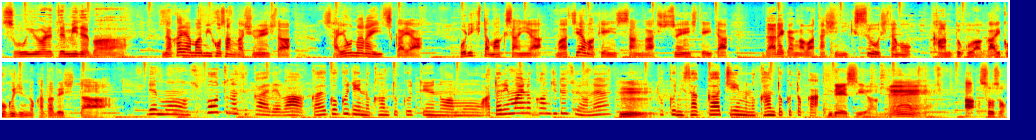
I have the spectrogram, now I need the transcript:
そう言われてみれば中山美穂さんが主演した「さよならいつか」や堀北真希さんや松山ケンイチさんが出演していた「誰かが私にキスをした」も監督は外国人の方でした。でもスポーツの世界では外国人の監督っていうのはもう当たり前の感じですよね。うん。特にサッカーチームの監督とか。ですよね。あそうそう。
